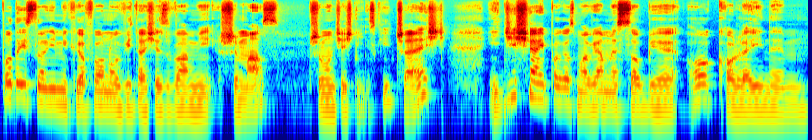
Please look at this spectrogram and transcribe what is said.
Po tej stronie mikrofonu wita się z Wami Szymas, Szymon Cieśliński, cześć. I dzisiaj porozmawiamy sobie o kolejnym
